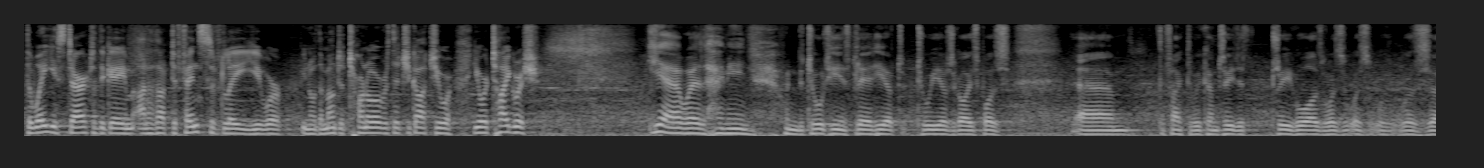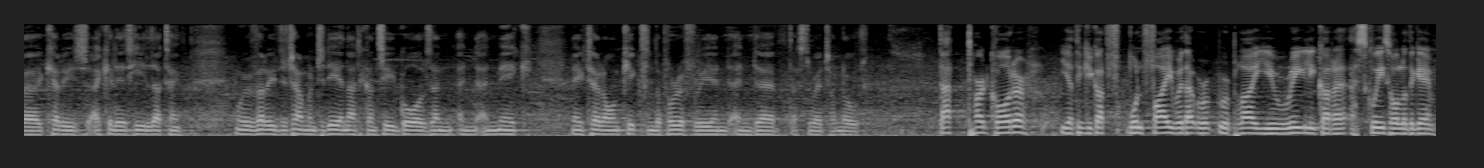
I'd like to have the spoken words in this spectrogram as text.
the way you started the game, and I thought defensively, you were, you know, the amount of turnovers that you got, you were, you were tigerish. Yeah, well, I mean, when the two teams played here t- two years ago, I suppose. Um, the fact that we conceded three goals was was was uh, Kerry's Achilles heel that time. We were very determined today not to concede goals and, and, and make make their own kick from the periphery, and, and uh, that's the way it turned out that third quarter, you think you got one five without re- reply. You really got a, a, squeeze hold of the game.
